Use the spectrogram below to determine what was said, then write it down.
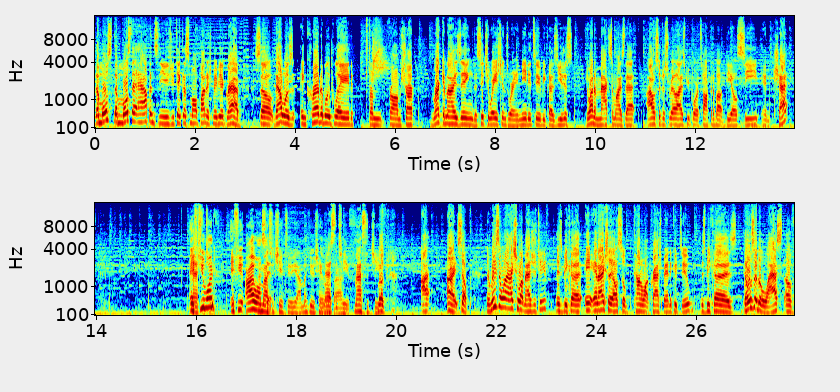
the most, the most that happens to you is you take a small punish, maybe a grab. So that was incredibly played from from Sharp, recognizing the situations where he needed to because you just you want to maximize that. I also just realized people are talking about DLC in chat. if Master you want, if you, I want That's Master it. Chief too. Yeah, I'm a huge Halo Master fan. Chief. Master Chief. Look, I all right. So the reason why I actually want Master Chief is because, and I actually also kind of want Crash Bandicoot too, is because those are the last of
